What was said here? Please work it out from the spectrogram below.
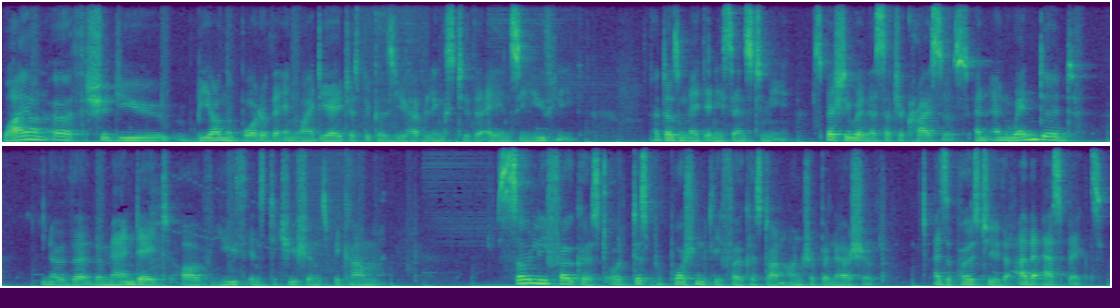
Why on earth should you be on the board of the NYDA just because you have links to the ANC Youth League? That doesn't make any sense to me, especially when there's such a crisis. And and when did you know the, the mandate of youth institutions become solely focused or disproportionately focused on entrepreneurship as opposed to the other aspects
